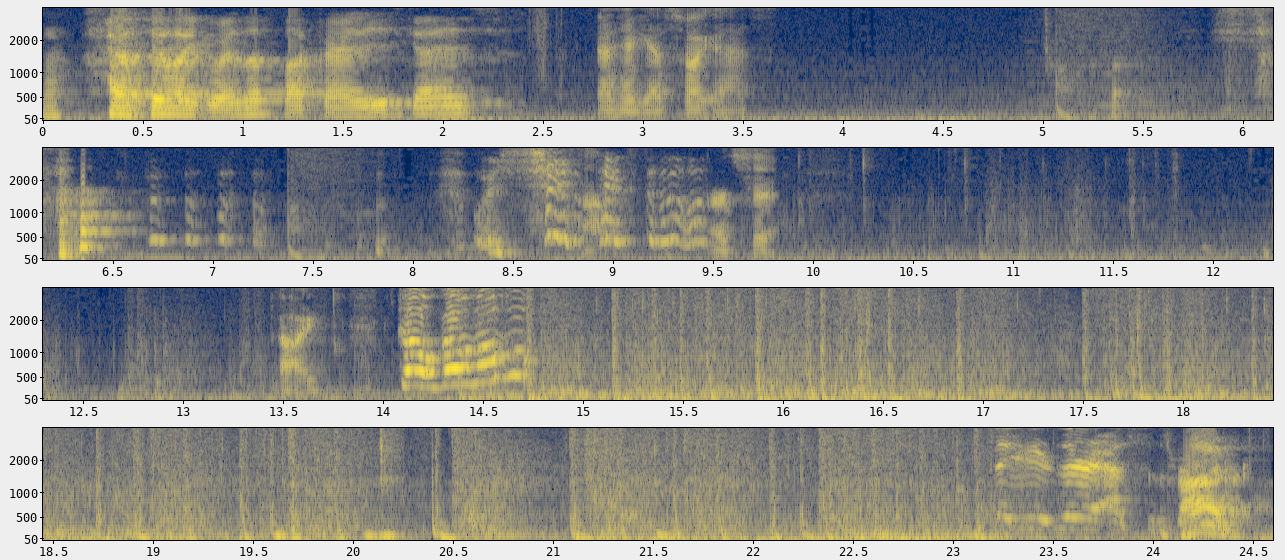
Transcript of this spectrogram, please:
Are they like, where the fuck are these guys? Okay, guess what, guys? Wait, she's Ah. next to us. Oh shit. Alright. Go, go, go, go! Their asses. Run!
